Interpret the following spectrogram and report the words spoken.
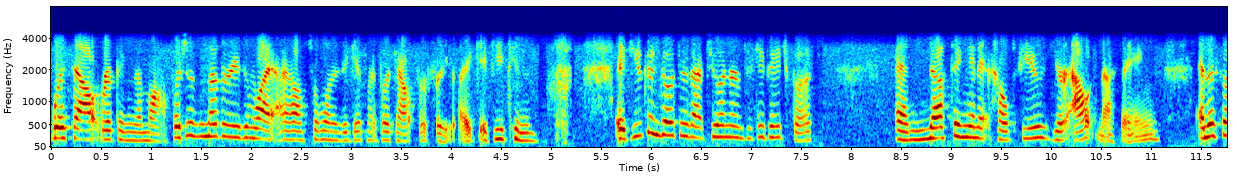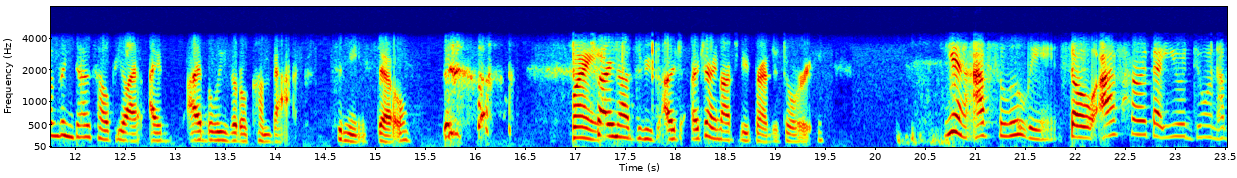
without ripping them off, which is another reason why I also wanted to give my book out for free. Like if you can if you can go through that 250 page book and nothing in it helps you, you're out nothing. And if something does help you, I I, I believe it'll come back to me. So Right. try not to be. I, I try not to be predatory. Yeah, absolutely. So I've heard that you're doing a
